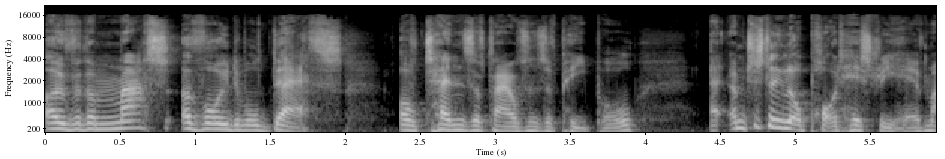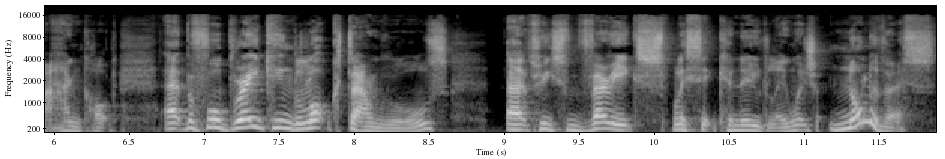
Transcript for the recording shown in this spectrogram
over the mass avoidable deaths of tens of thousands of people. uh, I'm just doing a little potted history here of Matt Hancock. Uh, before breaking lockdown rules uh, through some very explicit canoodling, which none of us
